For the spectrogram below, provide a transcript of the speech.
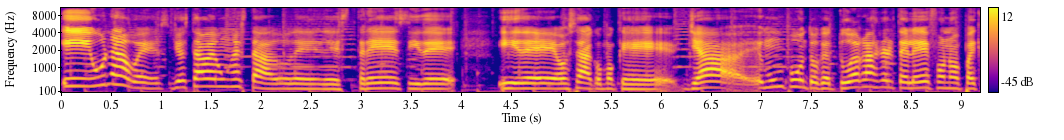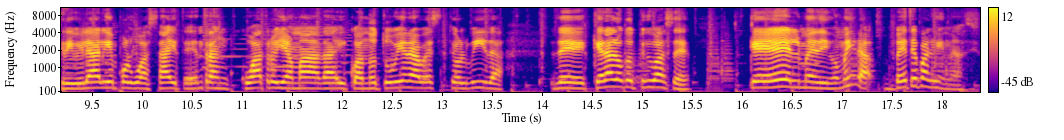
Y una vez yo estaba en un estado de, de estrés y de, y de, o sea, como que ya en un punto que tú agarras el teléfono para escribirle a alguien por WhatsApp y te entran cuatro llamadas y cuando tú vienes a veces te olvidas de qué era lo que tú ibas a hacer, que él me dijo, mira, vete para el gimnasio.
